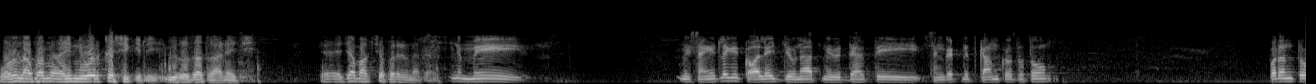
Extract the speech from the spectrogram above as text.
म्हणून आपण ही निवड कशी केली विरोधात राहण्याची? याच्या मागच्या प्रेरणा काय? मी मी सांगितलं की कॉलेज जीवनात मी विद्यार्थी संघटनेत काम करत होतो. परंतु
